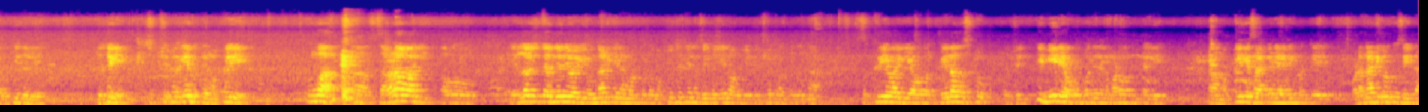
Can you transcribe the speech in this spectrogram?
ವೃತ್ತಿಯಲ್ಲಿ ಜೊತೆಗೆ ಶಿಕ್ಷಕರಿಗೆ ಮತ್ತು ಮಕ್ಕಳಿಗೆ ತುಂಬ ಸರಳವಾಗಿ ಅವರು ಎಲ್ಲರ ಜೊತೆ ಅನ್ಯೋನ್ಯವಾಗಿ ಹೊಂದಾಣಿಕೆಯನ್ನು ಮಾಡಿಕೊಂಡು ಮಕ್ಕಳ ಜೊತೆನೂ ಸಹಿತ ಏನು ಅವರಿಗೆ ತಿಳಿಸ್ಬೇಕು ಅಂತದನ್ನು ಸಕ್ರಿಯವಾಗಿ ಅವರ ಕೈಲಾದಷ್ಟು ಶಕ್ತಿ ಮೀರಿ ಅವರು ಬಂದಿದ್ದನ್ನು ಮಾಡುವ ನಿಟ್ಟಿನಲ್ಲಿ ಮಕ್ಕಳಿಗೆ ಸಹಕಾರಿಯಾಗಿ ಮತ್ತು ಒಡನಾಡಿಗಳಿಗೂ ಸಹಿತ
